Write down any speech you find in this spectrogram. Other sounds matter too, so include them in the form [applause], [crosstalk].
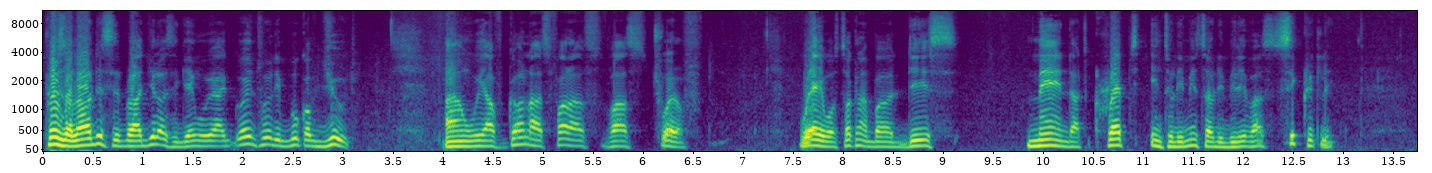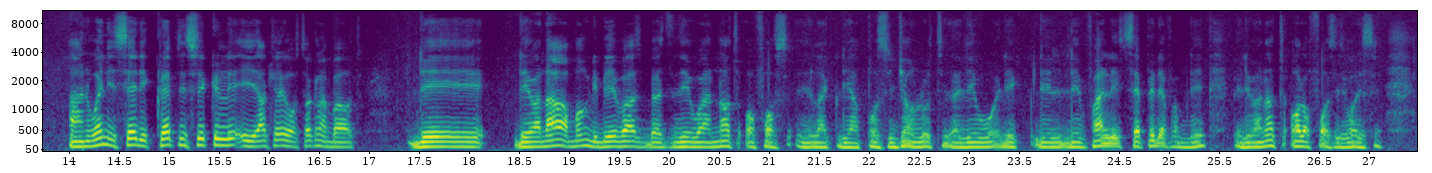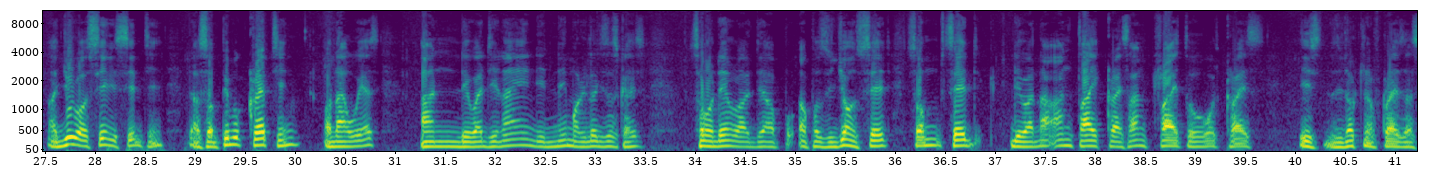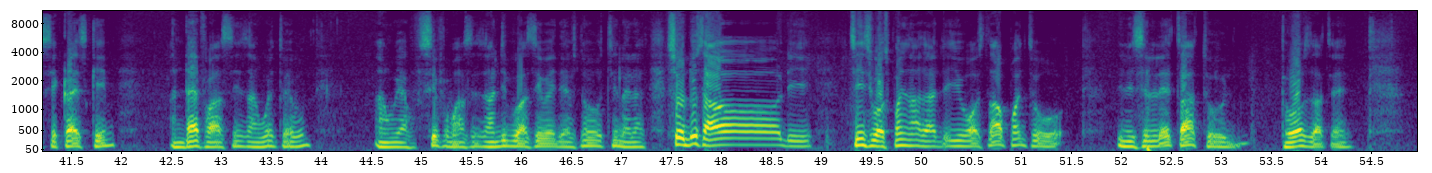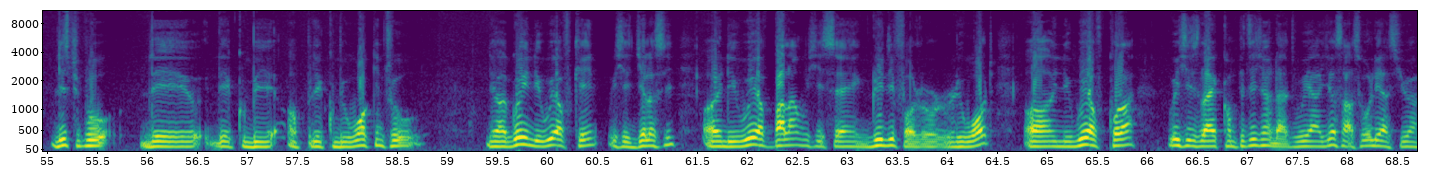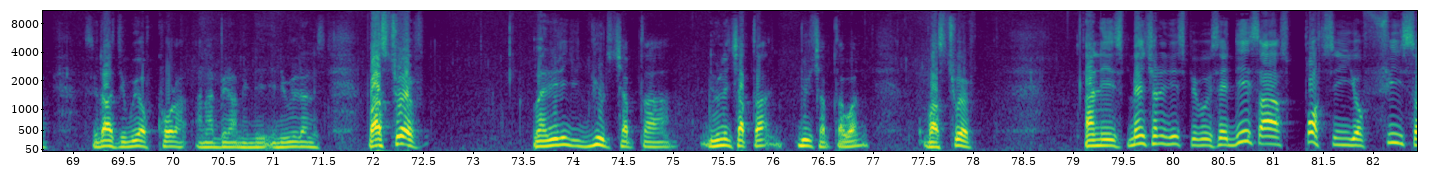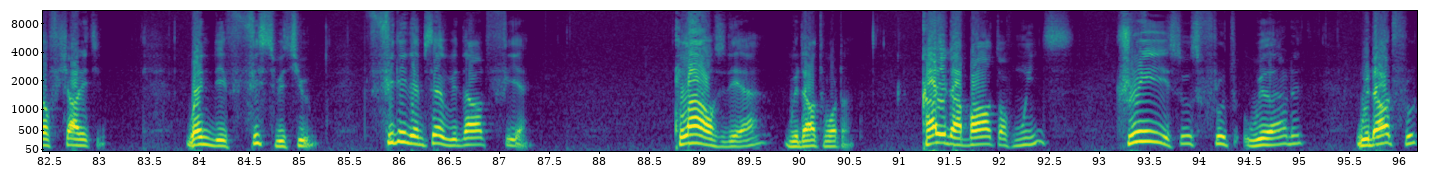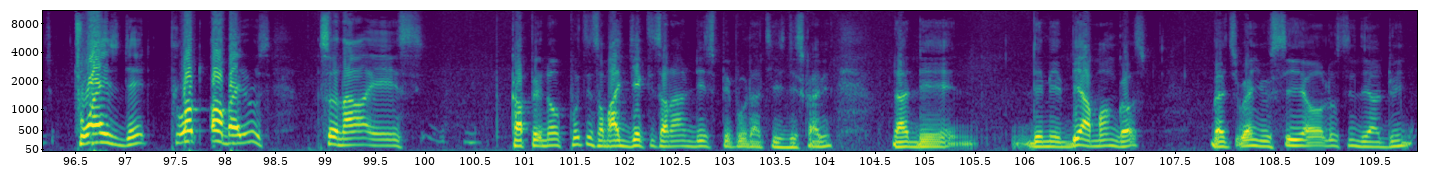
Praise the Lord. This is Brother Julius again. We are going through the book of Jude. And we have gone as far as verse 12, where he was talking about these men that crept into the midst of the believers secretly. And when he said he crept in secretly, he actually was talking about the they were now among the believers, but they were not of us. Eh, like the Apostle John wrote, that they were they, they, they finally separated from them, but they were not all of us, is what he said. And Jude was saying the same thing that some people crept in unawares and they were denying the name of the Lord Jesus Christ. Some of them were the Apostle John said, some said they were now anti-Christ, anti to what Christ is, the doctrine of Christ, that say Christ came and died for our sins and went to heaven and we have saved from our sins. And people are saying, well, there's no thing like that. So those are all the things he was pointing out that he was now pointing to in his letter to to us that uh, these people they they could be up, they could be walking through they are going the way of Cain, which is jealousy, or in the way of Balaam, which is uh, greedy for reward, or in the way of Korah, which is like competition that we are just as holy as you are. So that's the way of Korah and Abiram in the, in the wilderness. Verse 12, we're reading Jude chapter, only chapter, Jude chapter 1, verse 12. And he's mentioning these people. He said, These are spots in your feast of charity when they feast with you, feeding themselves without fear clouds there without water, carried about of winds, trees whose fruit withered, without fruit, twice dead, plucked up by the roots. So now is you know, putting some adjectives around these people that he's describing, that they they may be among us, but when you see all those things they are doing,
